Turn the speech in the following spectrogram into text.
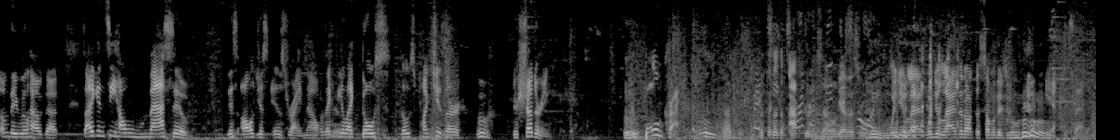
someday we'll have that. So I can see how massive this all just is right now. Because I Yeah. feel like those those punches are, ooh, they're shuddering. They're bone crack. That's such an accurate sound. Yeah, that's when you land when you land it onto someone, they just go. yeah, exactly.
